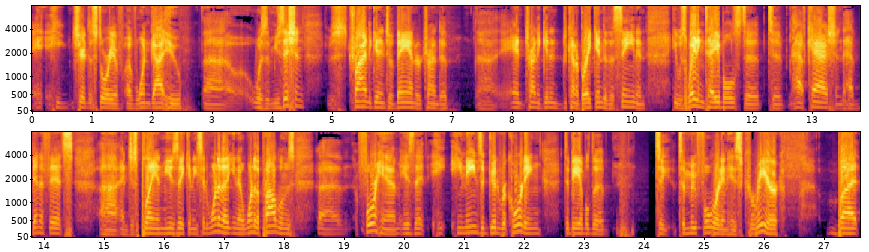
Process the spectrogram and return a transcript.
he shared the story of, of one guy who uh, was a musician. He was trying to get into a band or trying to uh, and trying to get in to kind of break into the scene. And he was waiting tables to to have cash and to have benefits uh, and just playing music. And he said one of the you know one of the problems uh, for him is that he, he needs a good recording to be able to to to move forward in his career. But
